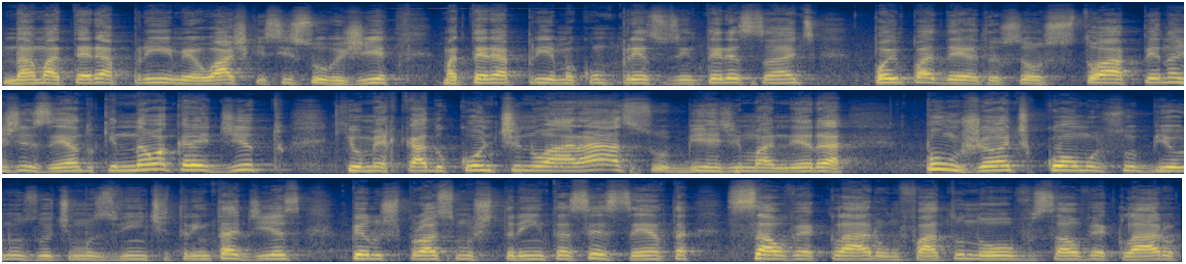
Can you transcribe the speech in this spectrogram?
na matéria-prima. Eu acho que se surgir matéria-prima com preços interessantes, põe para dentro. Eu estou apenas dizendo que não acredito que o mercado continuará a subir de maneira punjante como subiu nos últimos 20, 30 dias, pelos próximos 30, 60, salvo, é claro, um fato novo, salvo, é claro,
